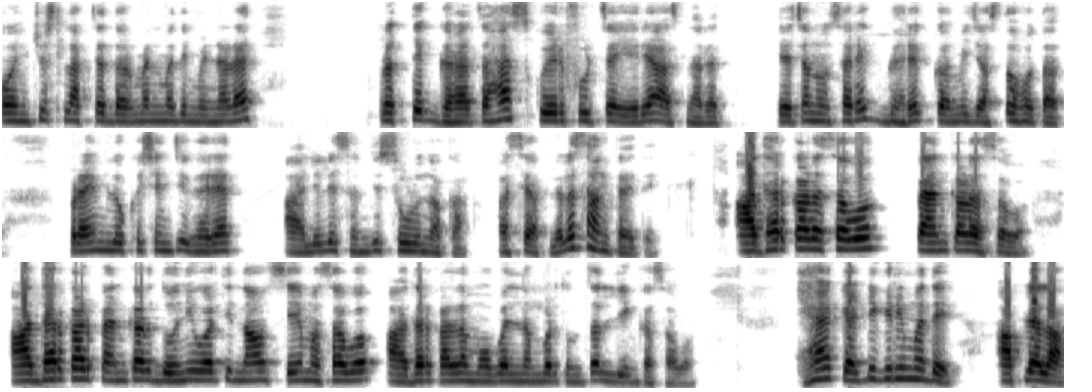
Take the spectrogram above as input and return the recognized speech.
25 लाखच्या दरम्यानमध्ये मिळणार आहेत. प्रत्येक घराचा हा स्क्वेअर फूटचा एरिया असणार आहे. त्याच्यानुसार हे घरे कमी जास्त होतात. प्राईम लोकेशनची घरात आलेली संधी सोडू नका, असे आपल्याला सांगता येते. आधार कार्ड असावं, पॅन कार्ड असावं. आधार कार्ड, पॅन कार्ड दोन्हीवरती नाव सेम असावं. आधार कार्डला मोबाईल नंबर तुमचा लिंक असावा. ह्या कॅटेगरीमध्ये आपल्याला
